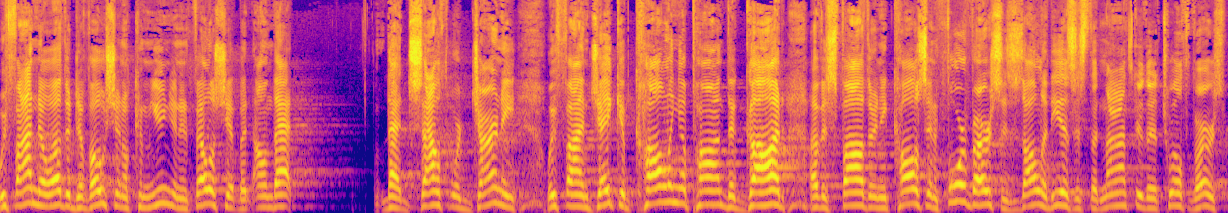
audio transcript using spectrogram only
We find no other devotional communion and fellowship, but on that that southward journey, we find Jacob calling upon the God of his father, and he calls in four verses. Is all it is. It's the ninth through the twelfth verse.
